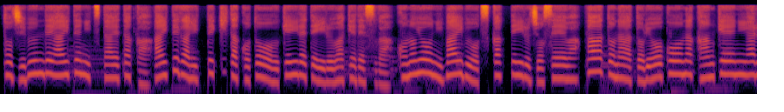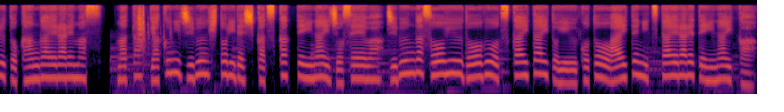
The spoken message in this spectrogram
と自分で相手に伝えたか、相手が言ってきたことを受け入れているわけですが、このようにバイブを使っている女性は、パートナーと良好な関係にあると考えられます。また、逆に自分一人でしか使っていない女性は、自分がそういう道具を使いたいということを相手に伝えられていないか、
